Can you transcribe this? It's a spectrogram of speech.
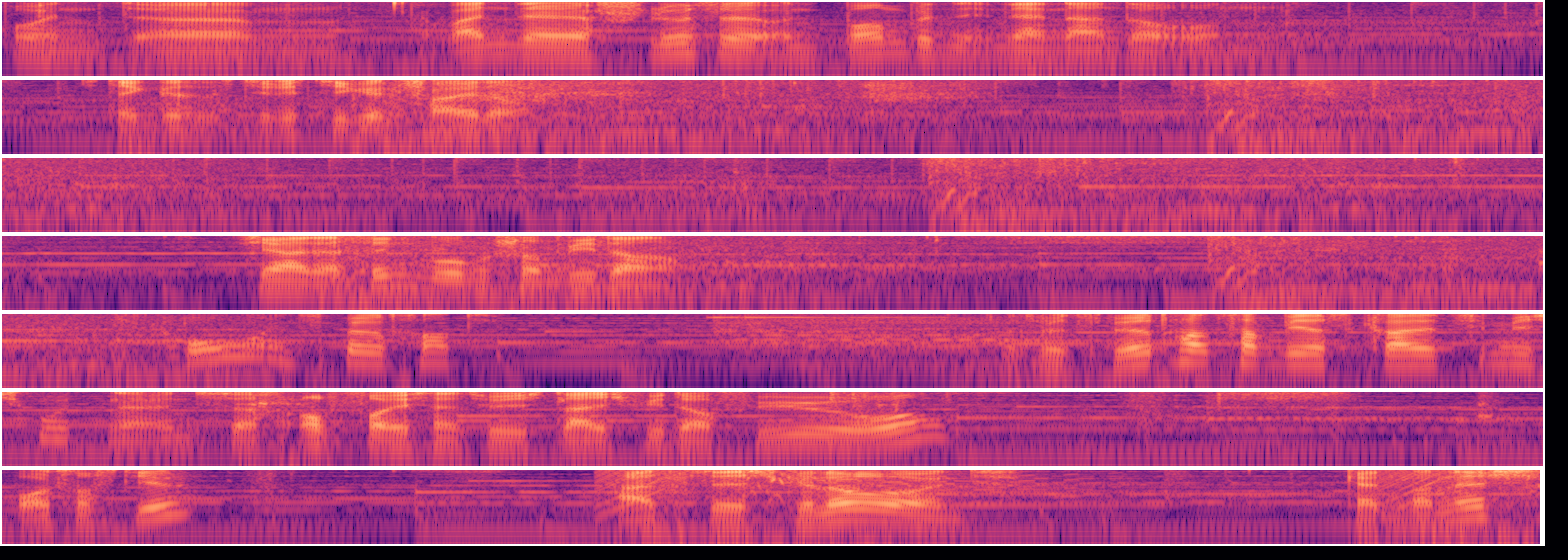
Und ähm, wandle Schlüssel und Bomben ineinander um. Ich denke, das ist die richtige Entscheidung. Tja, der Sinnbogen schon wieder. Oh, ein Spirit Heart. Also mit Spirit Hearts haben wir es gerade ziemlich gut, ne? Und das opfer ich natürlich gleich wieder für... Balls of Steel. Hat sich gelohnt. Kennen wir nicht.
